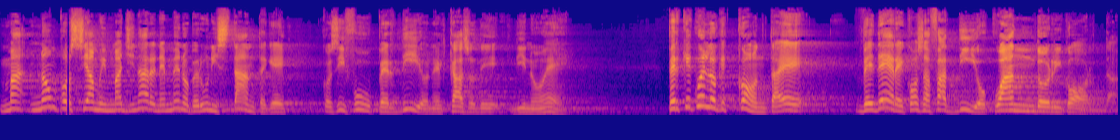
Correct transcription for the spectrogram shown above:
ma non possiamo immaginare nemmeno per un istante che così fu per Dio nel caso di, di Noè. Perché quello che conta è vedere cosa fa Dio quando ricorda.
